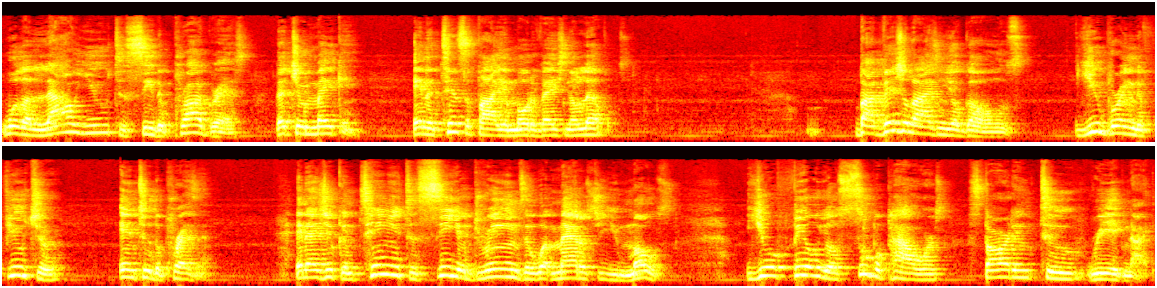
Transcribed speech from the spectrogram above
will allow you to see the progress that you're making and intensify your motivational levels. By visualizing your goals, you bring the future into the present. And as you continue to see your dreams and what matters to you most, you'll feel your superpowers starting to reignite.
